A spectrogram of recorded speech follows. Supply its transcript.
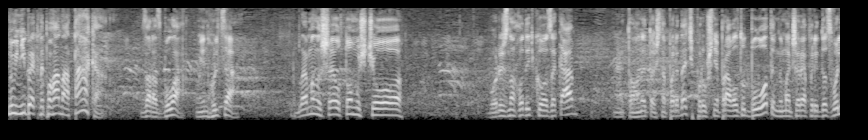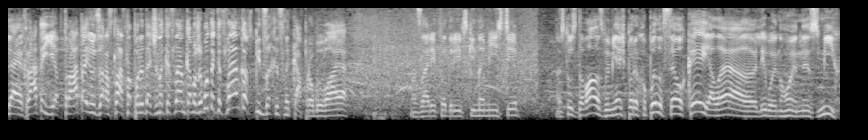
Ну і ніби як непогана атака зараз була у Інгульця. Проблема лише у тому, що Бориш знаходить козака. Е, Того не точна передача. Порушення правил тут було. Тим не менше рефері дозволяє грати. Є втрата. І зараз класна передача на Кисленка. Може бути Кисленко з-під захисника пробиває. Назарій Федорівський на місці. Ось тут здавалось би, м'яч перехопили, все окей, але лівою ногою не зміг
